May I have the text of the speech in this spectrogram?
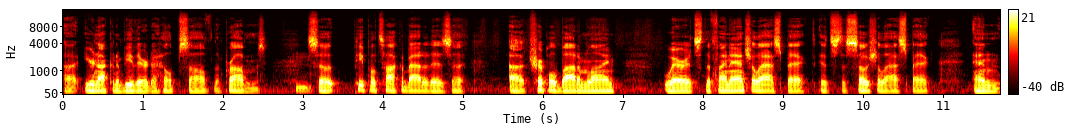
uh, you're not going to be there to help solve the problems. So people talk about it as a, a triple bottom line, where it's the financial aspect, it's the social aspect, and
